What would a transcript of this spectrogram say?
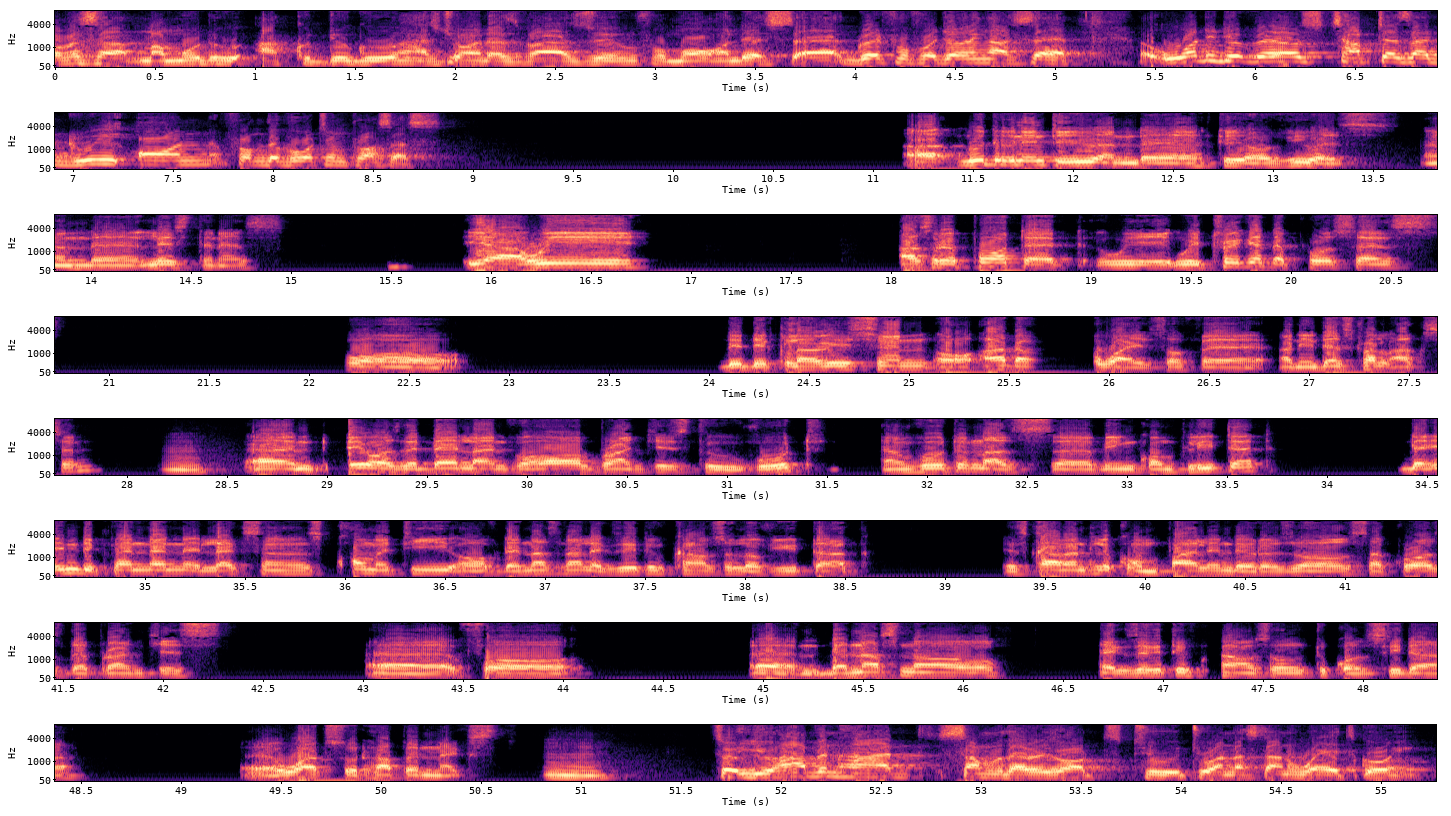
Professor Mamudu Akudugu has joined us via Zoom for more on this. Uh, grateful for joining us. Uh, what did your various chapters agree on from the voting process? Uh, good evening to you and uh, to your viewers and uh, listeners. Yeah, we, as reported, we, we triggered the process for the declaration or otherwise of uh, an industrial action Mm. And today was the deadline for all branches to vote, and voting has uh, been completed. The Independent Elections Committee of the National Executive Council of UTAG is currently compiling the results across the branches uh, for uh, the National Executive Council to consider uh, what should happen next. Mm. So you haven't had some of the results to, to understand where it's going?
